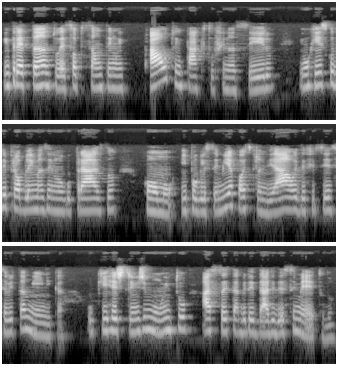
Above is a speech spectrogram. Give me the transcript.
Entretanto, essa opção tem um alto impacto financeiro e um risco de problemas em longo prazo, como hipoglicemia pós-prandial e deficiência vitamínica, o que restringe muito a aceitabilidade desse método.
